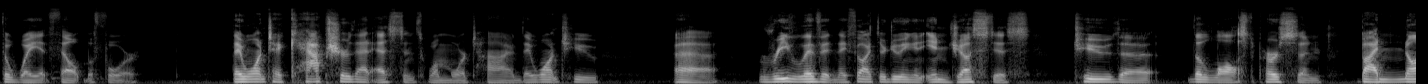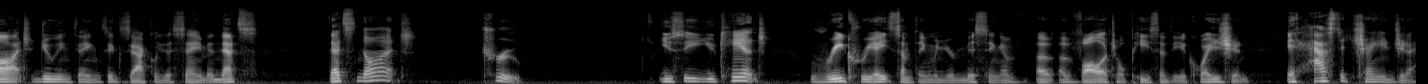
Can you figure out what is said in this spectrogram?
the way it felt before. They want to capture that essence one more time. They want to uh, relive it, and they feel like they're doing an injustice to the the lost person by not doing things exactly the same. And that's that's not true. You see, you can't recreate something when you're missing a, a, a, volatile piece of the equation. It has to change and it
